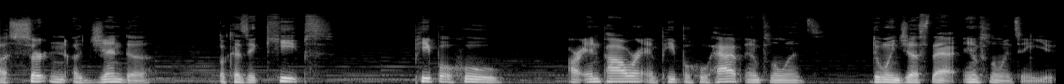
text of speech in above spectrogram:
a certain agenda because it keeps people who are in power and people who have influence doing just that, influencing you.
